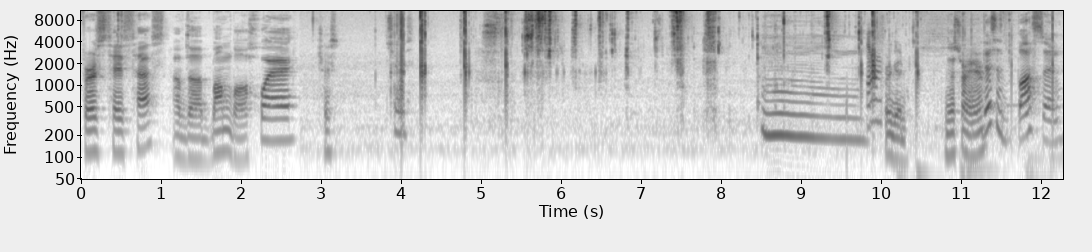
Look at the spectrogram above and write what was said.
first taste test of the bumbo hui. Cheers. Cheers. Pretty good. This right here. This is bussin'.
